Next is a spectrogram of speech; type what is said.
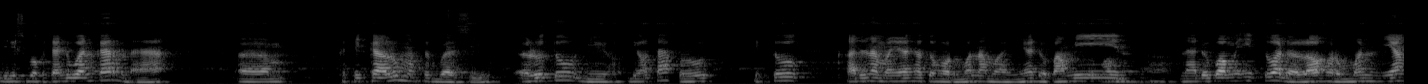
jadi sebuah kecanduan karena em, ketika lu masturbasi, lu tuh di di otak lu itu ada namanya satu hormon namanya dopamin. Nah, dopamin itu adalah hormon yang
